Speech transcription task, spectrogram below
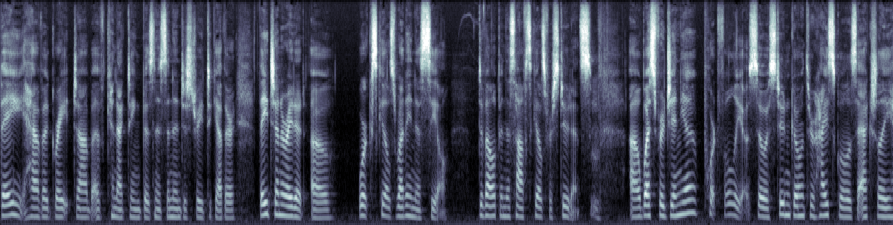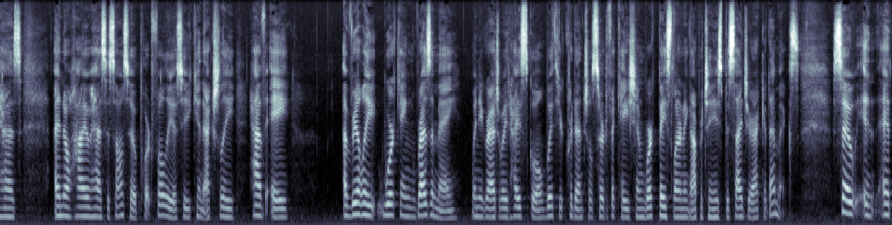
they have a great job of connecting business and industry together. They generated a work skills readiness seal developing the soft skills for students. Hmm. Uh, West Virginia portfolios. So a student going through high school is actually has, and Ohio has this also a portfolio. So you can actually have a a really working resume when you graduate high school with your credential certification, work based learning opportunities besides your academics. So in, it,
